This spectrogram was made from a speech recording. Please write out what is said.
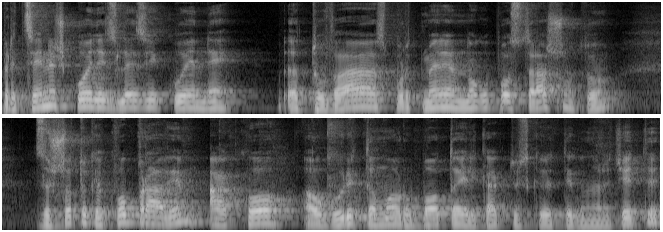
преценяш кое да излезе и кое не. А, това според мен е много по-страшното, защото какво правим, ако алгоритъма, робота или както искате го наречете,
